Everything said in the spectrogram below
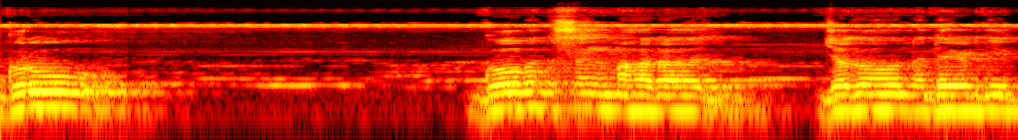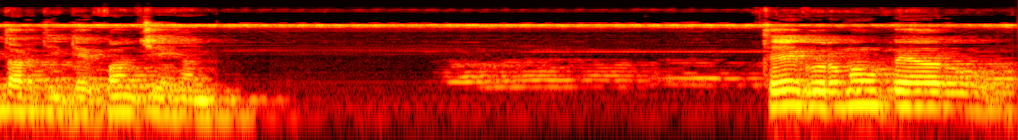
ਗੁਰੂ ਗੋਬਿੰਦ ਸਿੰਘ ਮਹਾਰਾਜ ਜਦੋਂ ਨੰਦੇੜ ਦੀ ਧਰਤੀ ਤੇ ਪਹੁੰਚੇ ਹਨ, ਤੇ ਗੁਰਮੁਖ ਪਿਆਰੋ,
